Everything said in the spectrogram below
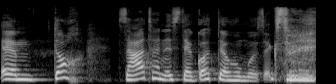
ähm, doch, Satan ist der Gott der Homosexuellen.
